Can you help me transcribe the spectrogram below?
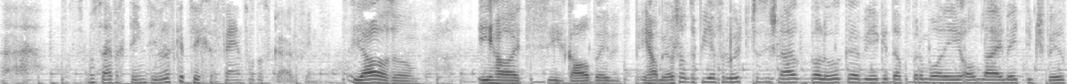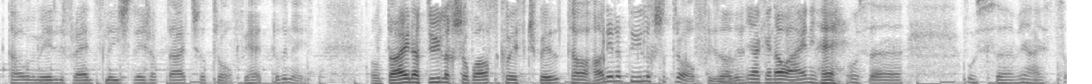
äh, es muss einfach drin sein, weil es gibt sicher Fans, die das geil finden. Ja, also ich habe jetzt, egal, ich habe mich auch schon dabei verwirrt, dass ich schnell schauen wie irgendjemand, den ich online mit ihm gespielt habe, bei mir in der Friends-Liste ist, ob der jetzt schon Trophy hat oder nicht. Und da ich natürlich schon Bassquiz gespielt habe, habe ich natürlich schon Trophys, oder? Ja, genau, eine. Aus, äh, aus äh, wie heisst es?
